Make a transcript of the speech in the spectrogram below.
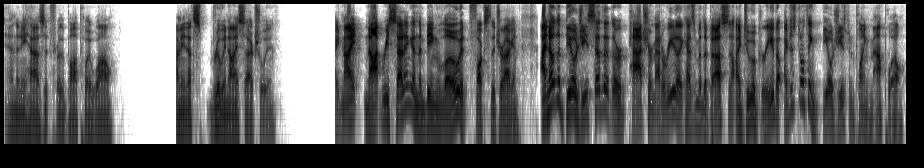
And then he has it for the bot play. Wow. I mean, that's really nice, actually. Knight not resetting and then being low, it fucks the dragon. I know that BLG said that their patch or meta read like hasn't been the best, and I do agree, but I just don't think BLG's been playing map well.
